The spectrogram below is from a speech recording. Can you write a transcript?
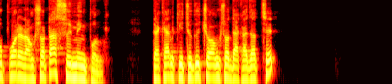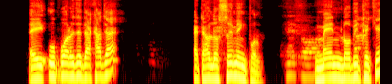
উপরের অংশটা সুইমিং পুল দেখেন কিছু কিছু অংশ দেখা যাচ্ছে। এই উপরে যে দেখা যায়, এটা হলো সুইমিং পুল মেইন লবি থেকে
